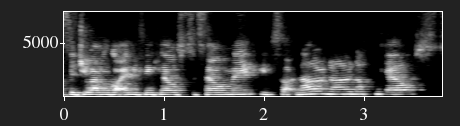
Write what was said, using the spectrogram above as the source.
I said, you haven't got anything else to tell me? He's like, no, no, nothing else.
